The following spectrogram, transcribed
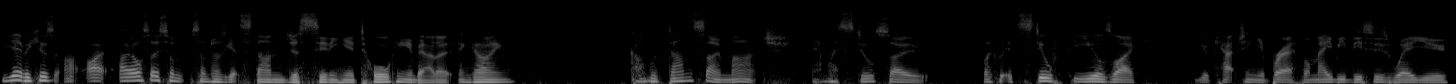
Yeah, because I, I, I also some, sometimes get stunned just sitting here talking about it and going, God, we've done so much and we're still so, like, it still feels like you're catching your breath, or maybe this is where you,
